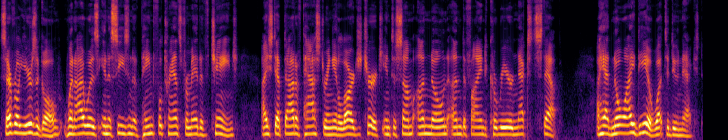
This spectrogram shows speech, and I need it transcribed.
Several years ago, when I was in a season of painful transformative change, I stepped out of pastoring in a large church into some unknown, undefined career next step. I had no idea what to do next,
